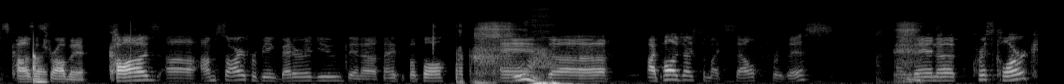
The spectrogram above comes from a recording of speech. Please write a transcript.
It's cause of Right. strawberry. Cause, uh, I'm sorry for being better at you than uh, fantasy football, and uh, I apologize to myself for this. And then uh, Chris Clark,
